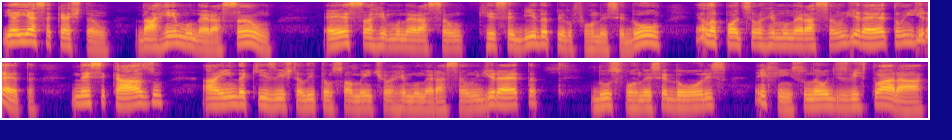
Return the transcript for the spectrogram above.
E aí essa questão da remuneração, essa remuneração recebida pelo fornecedor, ela pode ser uma remuneração direta ou indireta. Nesse caso, ainda que exista ali tão somente uma remuneração indireta dos fornecedores, enfim, isso não desvirtuará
